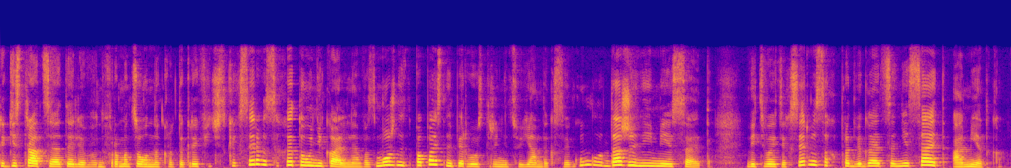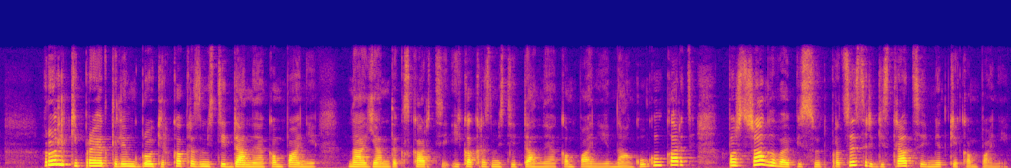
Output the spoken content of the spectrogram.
Регистрация отеля в информационно-картографических сервисах – это уникальная возможность попасть на первую страницу Яндекса и Гугла, даже не имея сайта, ведь в этих сервисах продвигается не сайт, а метка. Ролики проекта LinkBroker «Как разместить данные о компании на Яндекс.Карте» и «Как разместить данные о компании на Google карте» пошагово описывают процесс регистрации метки компании.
